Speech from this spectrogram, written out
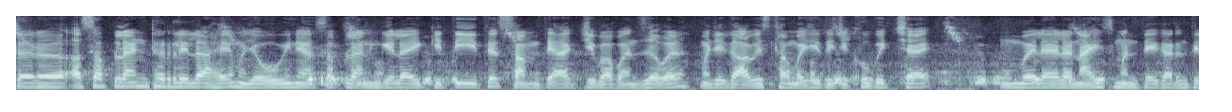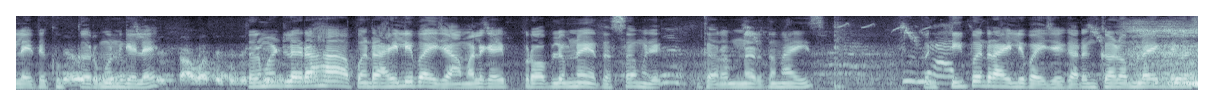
तर असा प्लॅन ठरलेला आहे. म्हणजे ओवीने असा प्लॅन केला आहे की ती इथेच थांबते आजीबाबांजवळ. म्हणजे गावीच थांबायची तिची खूप इच्छा आहे. मुंबईला यायला नाहीच म्हणते कारण तिला इथे खूप करमून गेलं आहे तर म्हटलं राहा पण राहिली पाहिजे. आम्हाला काही प्रॉब्लेम नाही आहे तसं. म्हणजे करमणार तर नाहीच. पण ती पण राहिली पाहिजे. कारण कळमला एक दिवस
